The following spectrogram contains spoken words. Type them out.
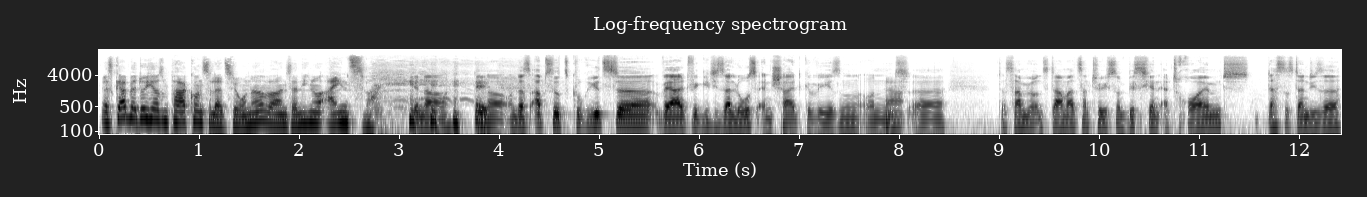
Es gab ja durchaus ein paar Konstellationen, ne? waren es ja nicht nur ein, zwei. Genau, genau. Und das absolut skurrilste wäre halt wirklich dieser Losentscheid gewesen. Und ja. äh, das haben wir uns damals natürlich so ein bisschen erträumt, dass es dann diese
